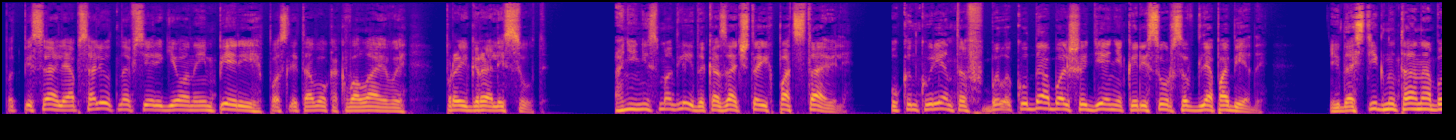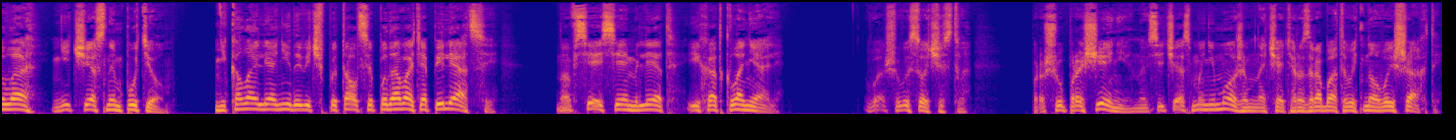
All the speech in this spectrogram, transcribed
подписали абсолютно все регионы империи после того, как Валаевы проиграли суд. Они не смогли доказать, что их подставили. У конкурентов было куда больше денег и ресурсов для победы. И достигнута она была нечестным путем. Николай Леонидович пытался подавать апелляции, но все семь лет их отклоняли. «Ваше Высочество, прошу прощения, но сейчас мы не можем начать разрабатывать новые шахты».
